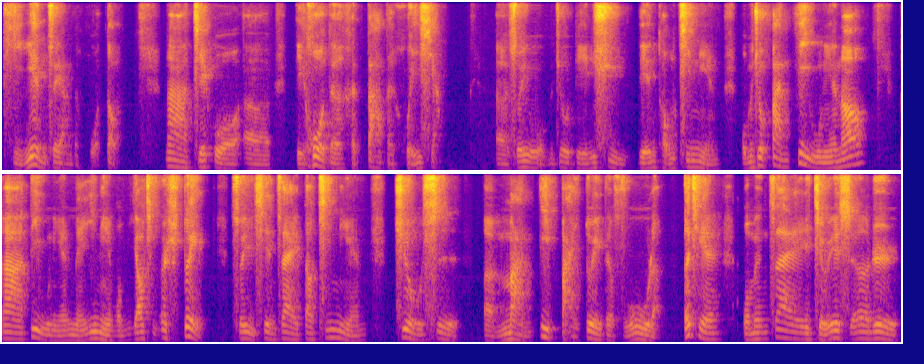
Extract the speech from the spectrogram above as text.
体验这样的活动。那结果呃也获得很大的回响，呃，所以我们就连续连同今年，我们就办第五年哦。那第五年每一年我们邀请二十对，所以现在到今年就是呃满一百对的服务了，而且我们在九月十二日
